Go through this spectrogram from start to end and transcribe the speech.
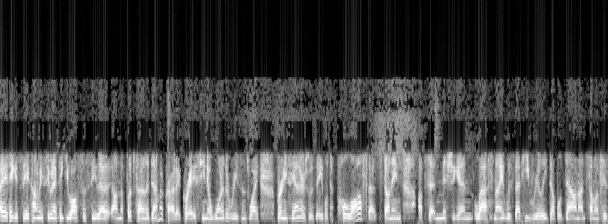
I think it's the economy and I think you also see that on the flip side on the Democratic race. You know, one of the reasons why Bernie Sanders was able to pull off that stunning upset in Michigan last night was that he really doubled down on some of his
